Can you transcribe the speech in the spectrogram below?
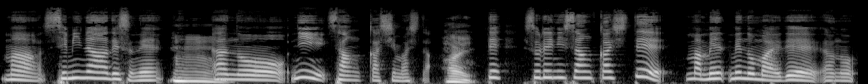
まあ、セミナーですね。うん。あの、に参加しました。はい。で、それに参加して、まあ、目、目の前で、あの、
